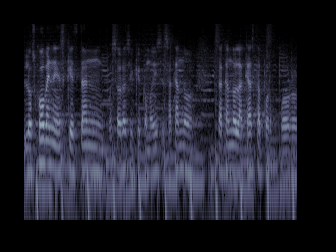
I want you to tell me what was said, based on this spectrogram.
los jóvenes que están, pues ahora sí que como dices, sacando, sacando la casta por, por,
